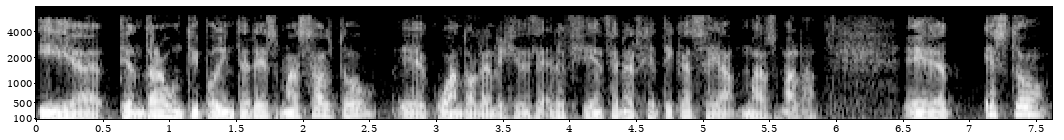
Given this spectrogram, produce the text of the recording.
y eh, tendrá un tipo de interés más alto eh, cuando la, eficiencia energética sea más mala. Eh, esto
